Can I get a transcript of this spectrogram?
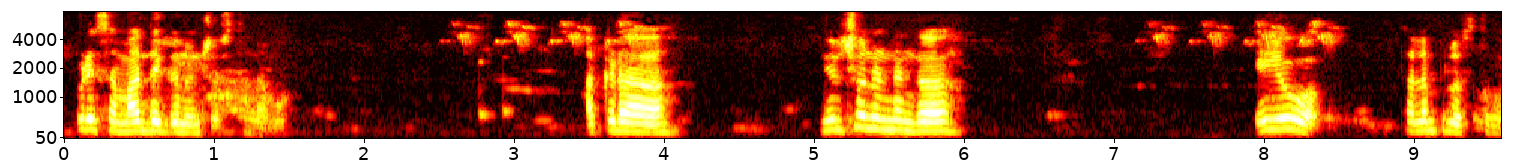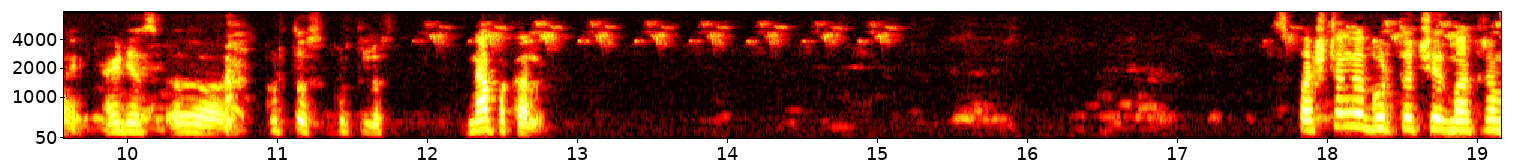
ఇప్పుడే సమాధి దగ్గర నుంచి వస్తున్నాము. అక్కడ నిల్చొని ఉండగా ఏయో తలంపులు వస్తున్నాయి ఐడియాస్ గుర్తు గుర్తులు జ్ఞాపకాలు. స్పష్టంగా గుర్తొచ్చేది మాత్రం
